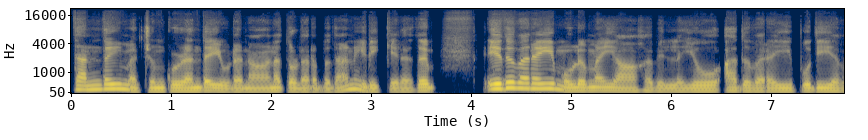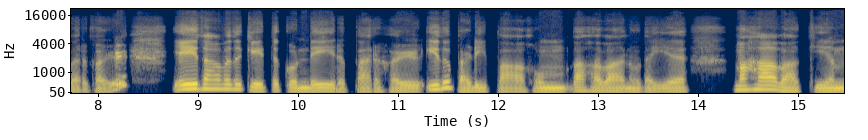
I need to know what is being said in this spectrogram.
தந்தை மற்றும் குழந்தையுடனான தொடர்புதான் இருக்கிறது. எதுவரை முழுமையாகவில்லையோ அதுவரை புதியவர்கள் ஏதாவது கேட்டுக்கொண்டே இருப்பார்கள். இது படிப்பாகும். பகவானுடைய மகா வாக்கியம்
